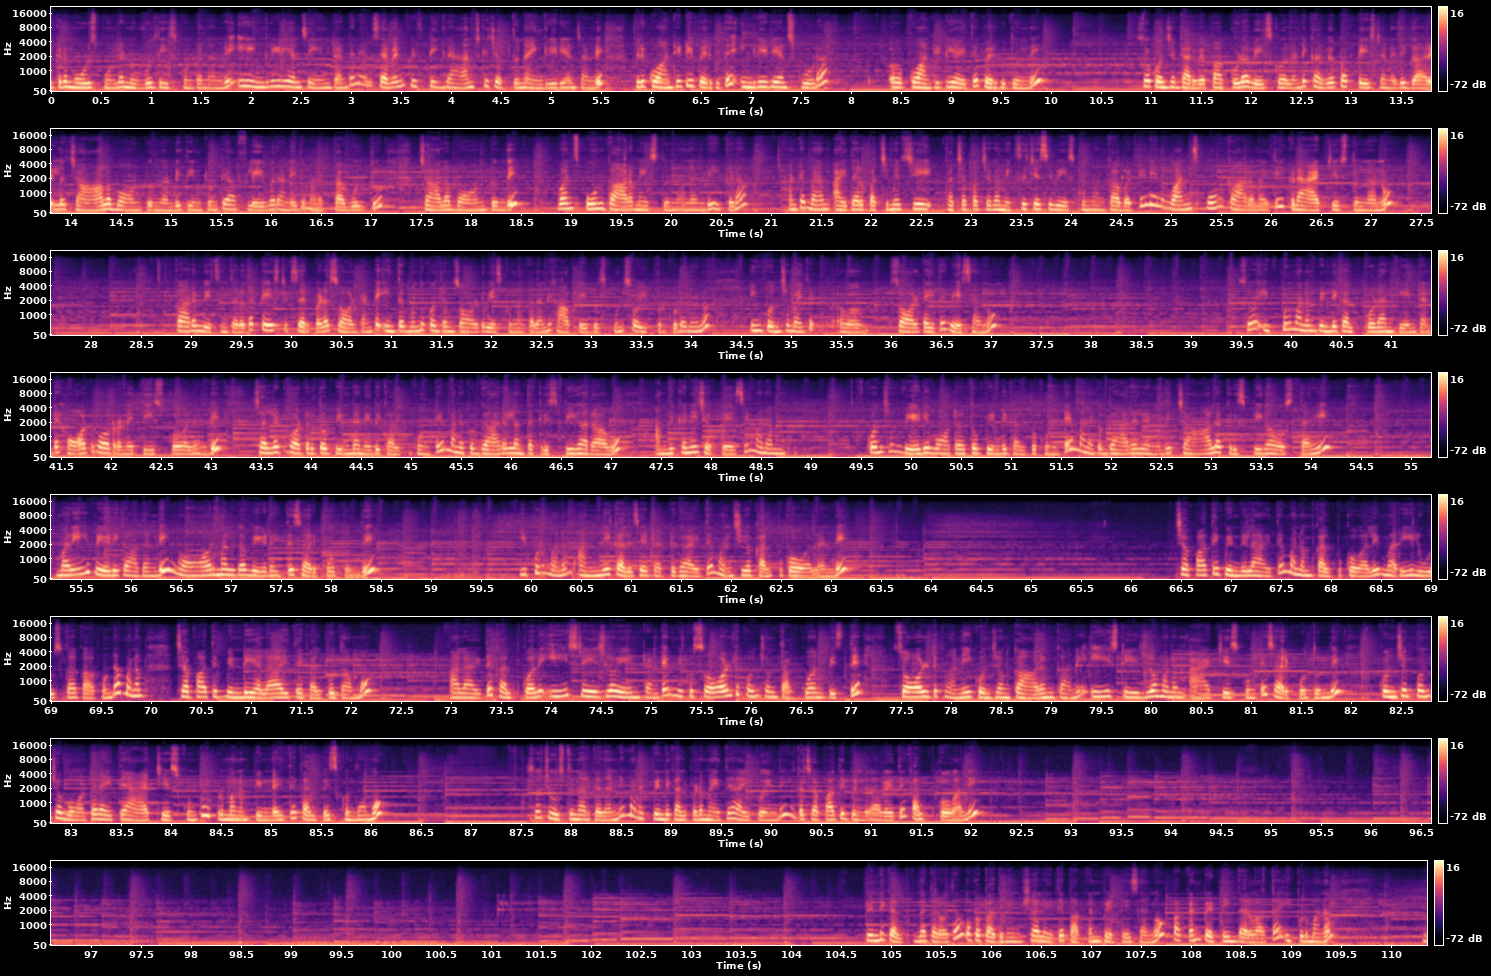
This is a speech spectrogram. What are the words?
ఇక్కడ మూడు స్పూన్ల నువ్వులు తీసుకుంటానండి. ఈ ఇంగ్రీడియంట్స్ ఏంటంటే నేను సెవెన్ ఫిఫ్టీ గ్రామ్స్కి చెప్తున్న ఇంగ్రీడియంట్స్ అండి. మీరు క్వాంటిటీ పెరిగితే ఇంగ్రీడియంట్స్ కూడా క్వాంటిటీ అయితే పెరుగుతుంది. సో కొంచెం కరివేపాకు కూడా వేసుకోవాలండి. కరివేపాకు టేస్ట్ అనేది గారెలో చాలా బాగుంటుందండి. తింటుంటే ఆ ఫ్లేవర్ అనేది మనకు తగులుతూ చాలా బాగుంటుంది. వన్ స్పూన్ కారం వేస్తున్నానండి ఇక్కడ. అంటే మనం ఐదారు పచ్చిమిర్చి కచ్చపచ్చగా మిక్సీ చేసి వేసుకున్నాం కాబట్టి నేను వన్ స్పూన్ కారం అయితే ఇక్కడ యాడ్ చేస్తున్నాను. కారం వేసిన తర్వాత టేస్ట్కి సరిపడా సాల్ట్ అంటే ఇంతకుముందు కొంచెం సాల్ట్ వేసుకున్నాం కదండి హాఫ్ టేబుల్ స్పూన్ సో ఇప్పుడు కూడా నేను ఇంకొంచెం అయితే సాల్ట్ అయితే వేశాను. సో ఇప్పుడు మనం పిండి కలుపుకోవడానికి ఏంటంటే హాట్ వాటర్ అనేది తీసుకోవాలండి. చల్లటి వాటర్తో పిండి అనేది కలుపుకుంటే మనకు గారెలు అంత క్రిస్పీగా రావు. అందుకని చెప్పేసి మనం కొంచెం వేడి వాటర్తో పిండి కలుపుకుంటే మనకు గారెలు అనేది చాలా క్రిస్పీగా వస్తాయి. మరీ వేడి కాదండి నార్మల్గా వేడైతే సరిపోతుంది. ఇప్పుడు మనం అన్నీ కలిసేటట్టుగా అయితే మంచిగా కలుపుకోవాలండి. చపాతీ పిండిలా అయితే మనం కలుపుకోవాలి. మరీ లూజ్గా కాకుండా మనం చపాతీ పిండి ఎలా అయితే కలుపుతామో అలా అయితే కలుపుకోవాలి. ఈ స్టేజ్లో ఏంటంటే మీకు సాల్ట్ కొంచెం తక్కువ అనిపిస్తే సాల్ట్ కానీ కొంచెం కారం కానీ ఈ స్టేజ్లో మనం యాడ్ చేసుకుంటే సరిపోతుంది. కొంచెం కొంచెం వాటర్ అయితే యాడ్ చేసుకుంటూ ఇప్పుడు మనం పిండి అయితే కలిపేసుకుందాము. సో చూస్తున్నారు కదండి మనకి పిండి కలపడం అయితే అయిపోయింది. ఇంకా చపాతీ పిండిలాగా అయితే కలుపుకోవాలి. పిండి కలుపుకున్న తర్వాత ఒక పది నిమిషాలు అయితే పక్కన పెట్టేశాను. పక్కన పెట్టిన తర్వాత ఇప్పుడు మనం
